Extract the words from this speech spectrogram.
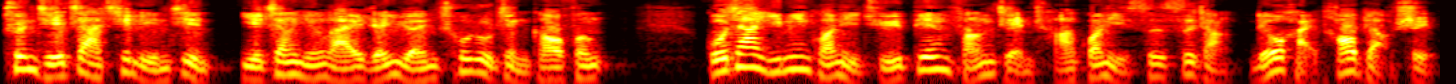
春节假期临近，也将迎来人员出入境高峰。国家移民管理局边防检查管理司司长刘海涛表示，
